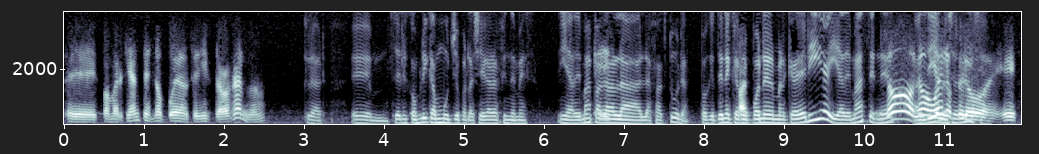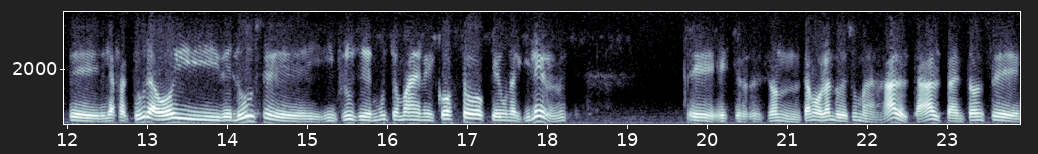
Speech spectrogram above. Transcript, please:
eh, comerciantes no puedan seguir trabajando. ¿no? Claro. Eh, se les complica mucho para llegar a fin de mes. Y además pagar la, la factura, porque tenés que Pa- reponer mercadería y además tener No, al no, día bueno, los pero este, la factura hoy de luz eh, influye mucho más en el costo que un alquiler. ¿no? Eh, este, son, estamos hablando de sumas altas, altas, entonces,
